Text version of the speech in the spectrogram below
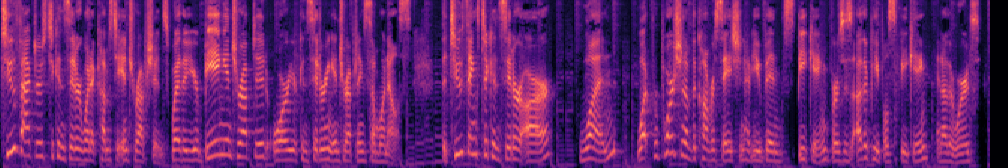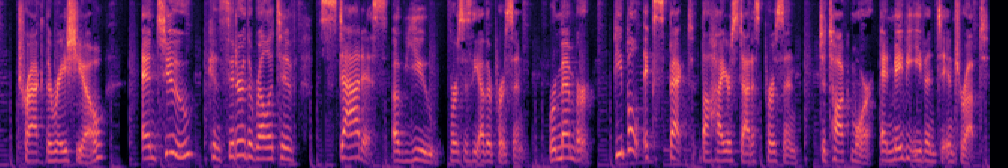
two factors to consider when it comes to interruptions, whether you're being interrupted or you're considering interrupting someone else. The two things to consider are one, what proportion of the conversation have you been speaking versus other people speaking? In other words, track the ratio. And two, consider the relative status of you versus the other person. Remember, people expect the higher status person to talk more and maybe even to interrupt.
